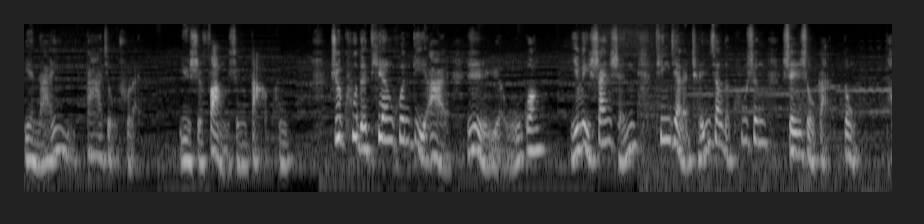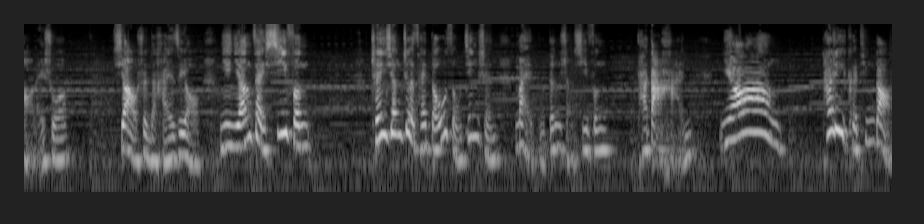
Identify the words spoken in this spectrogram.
也难以搭救出来。于是放声大哭，直哭得天昏地暗，日月无光。一位山神听见了沉香的哭声，深受感动，跑来说。孝顺的孩子哟，你娘在西峰。沉香这才抖擞精神，迈步登上西峰。他大喊：“娘！”他立刻听到：“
